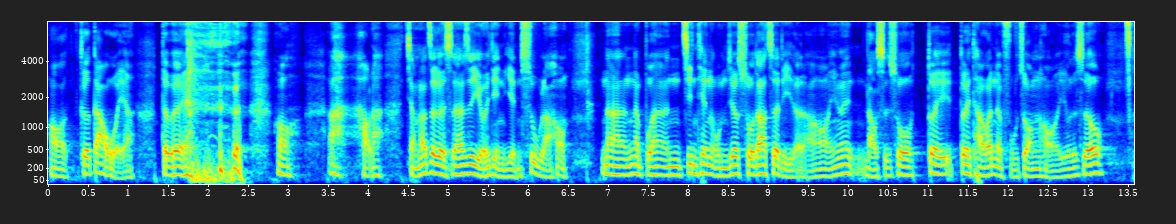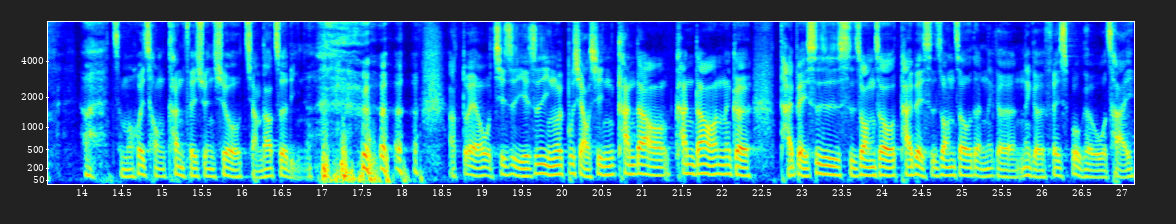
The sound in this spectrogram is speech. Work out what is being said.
哦，割大尾啊，对不对？哦。啊，好了，讲到这个实在是有一点严肃了哈。那那不然今天我们就说到这里了，然后因为老实说，对对台湾的服装哈，有的时候，哎，怎么会从看 fashion show 讲到这里呢？啊，对啊，我其实也是因为不小心看到看到那个台北市时装周、台北时装周的那个那个 Facebook，我才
